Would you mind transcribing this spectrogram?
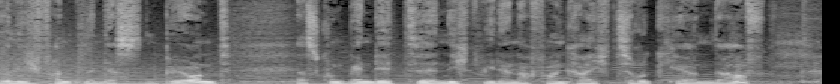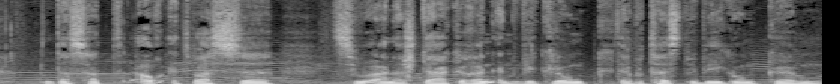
Natürlich fand man das empörend, dass Cohn-Bendit nicht wieder nach Frankreich zurückkehren darf. Und das hat auch etwas äh, zu einer stärkeren Entwicklung der Protestbewegung ähm,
